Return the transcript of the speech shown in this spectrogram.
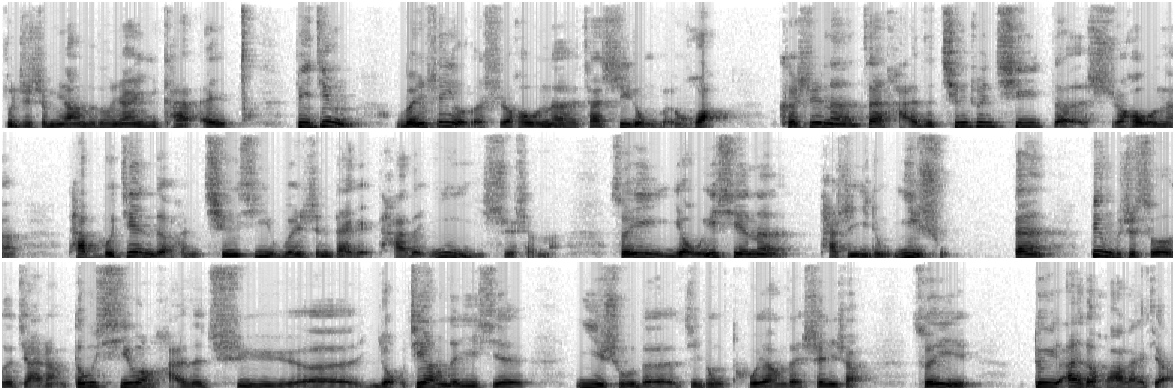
不知什么样的东西，让人一看，哎，毕竟纹身有的时候呢，它是一种文化，可是呢，在孩子青春期的时候呢，他不见得很清晰纹身带给他的意义是什么，所以有一些呢，它是一种艺术，但。并不是所有的家长都希望孩子去呃有这样的一些艺术的这种图样在身上，所以对于爱德华来讲，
